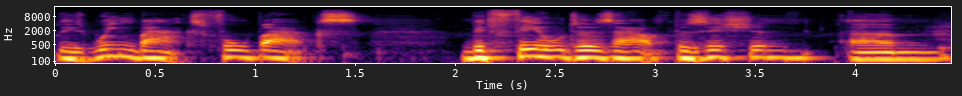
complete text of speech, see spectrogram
these wing backs, full backs, midfielders out of position. Um,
